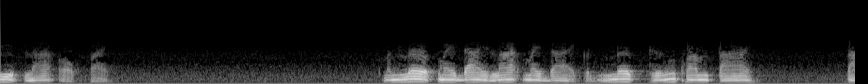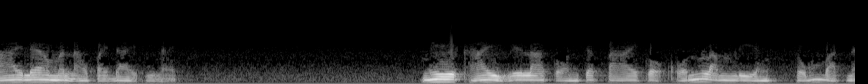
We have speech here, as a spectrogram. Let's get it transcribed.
รีบละออกไป มันเลิกไม่ได้ละไม่ได้ก็เลิกถึงความตาย ตายแล้วมันเอาไปได้ที่ไหน มีใครเวลาก่อนจะตายก็ขนลำเลียงสมบัติใน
